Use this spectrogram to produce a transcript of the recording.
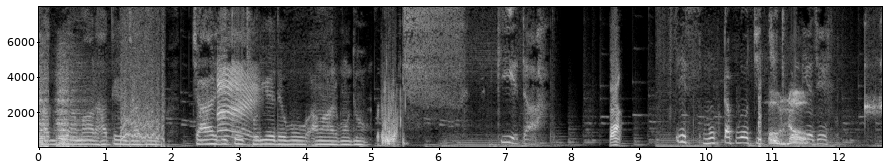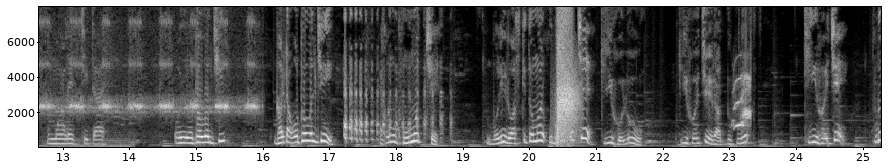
থাকবে আমার হাতে জাদু চারদিকে ছড়িয়ে দেব আমার মধু। কি এটা? ইস মুখটা পুরো গিয়েছে মালের চিটায় ওই ওঠো বলছি। ভাইটা ওঠো বলছি। এখন ঘুম হচ্ছে। বলি রস কি তোমার করছে কি হলো? কি হয়েছে রাত দুপুরে? কি হয়েছে? পুরো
